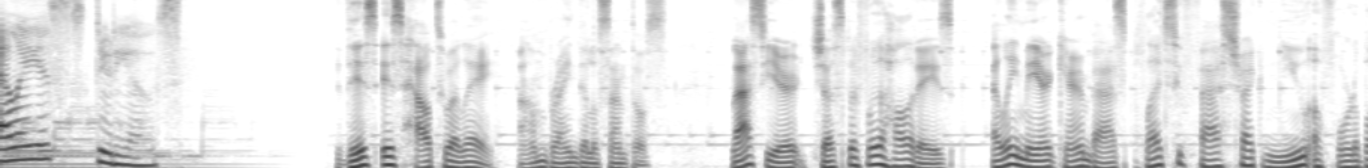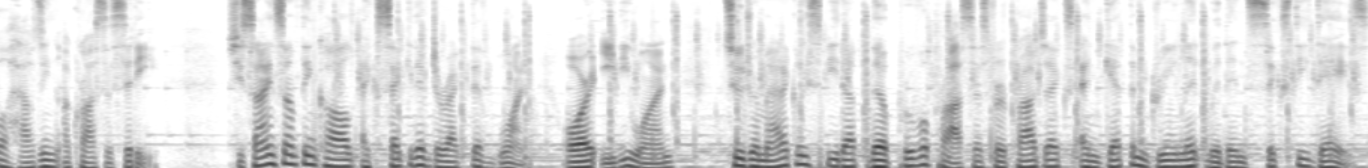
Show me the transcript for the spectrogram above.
LAist Studios. This is How to LA. I'm Brian De Los Santos. Last year, just before the holidays, LA Mayor Karen Bass pledged to fast track new affordable housing across the city. She signed something called Executive Directive 1, or ED1, to dramatically speed up the approval process for projects and get them greenlit within 60 days.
